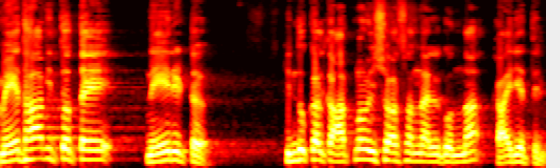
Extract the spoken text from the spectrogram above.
മേധാവിത്വത്തെ നേരിട്ട് ഹിന്ദുക്കൾക്ക് ആത്മവിശ്വാസം നൽകുന്ന കാര്യത്തിൽ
